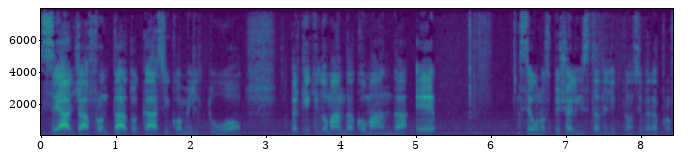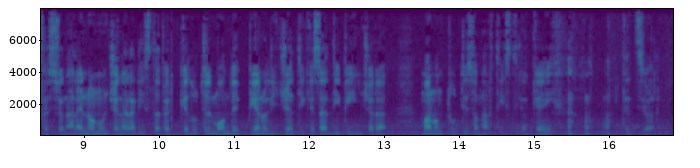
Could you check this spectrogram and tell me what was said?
se ha già affrontato casi come il tuo, perché chi domanda comanda e se uno specialista dell'ipnosi vera professionale non un generalista, perché tutto il mondo è pieno di gente che sa dipingere, ma non tutti sono artisti, ok? Attenzione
